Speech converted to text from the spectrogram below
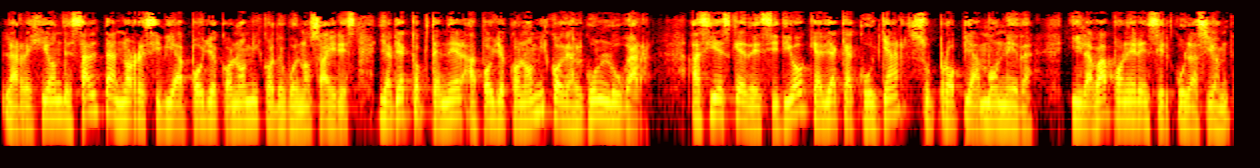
la región de Salta no recibía apoyo económico de Buenos Aires y había que obtener apoyo económico de algún lugar. Así es que decidió que había que acuñar su propia moneda y la va a poner en circulación.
